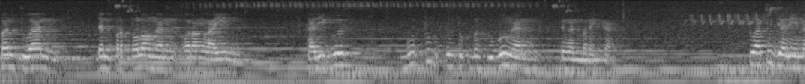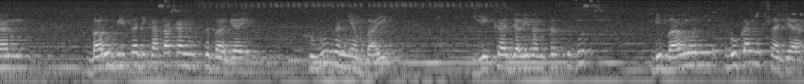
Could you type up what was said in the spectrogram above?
bantuan dan pertolongan orang lain sekaligus butuh untuk berhubungan dengan mereka. Suatu jalinan baru bisa dikatakan sebagai hubungan yang baik jika jalinan tersebut dibangun bukan saja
